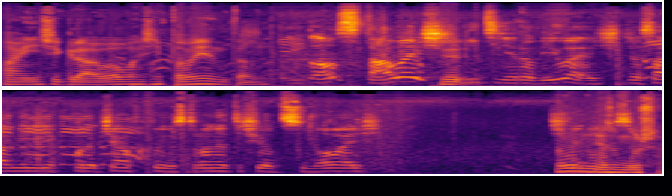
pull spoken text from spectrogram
Fajnie się grało, właśnie pamiętam. No, stałeś, Ty- nic nie robiłeś. Czasami jak poleciała w twoją stronę, to się odsunąłeś. No mnie Świetnie, zmusza.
